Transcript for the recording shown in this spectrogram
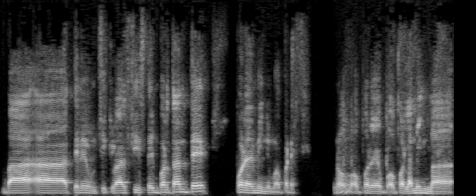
va a tener un ciclo alcista importante por el mínimo precio, ¿no? O por, o por la misma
